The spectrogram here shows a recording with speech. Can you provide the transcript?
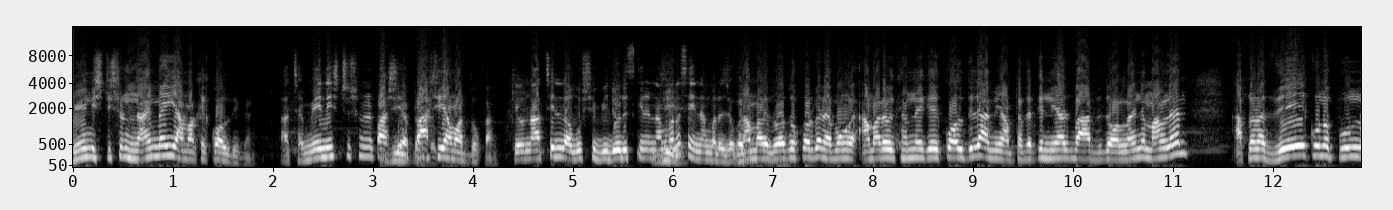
মেইন স্টেশন নামেই আমাকে কল দিবেন আচ্ছা মেইন স্টেশনের পাশে পাশে পাশেই আমার দোকান। কেউ না চিনলে অবশ্যই ভিডিওর স্ক্রিনে নাম্বার আছে এই নাম্বারে যোগাযোগ নাম্বারে। যোগাযোগ করবেন এবং আমার ওইখান থেকে কল দিলে আমি আপনাদেরকে নিয়ে আসব আর যদি অনলাইনে মানলেন আপনারা যে কোনো পূর্ণ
